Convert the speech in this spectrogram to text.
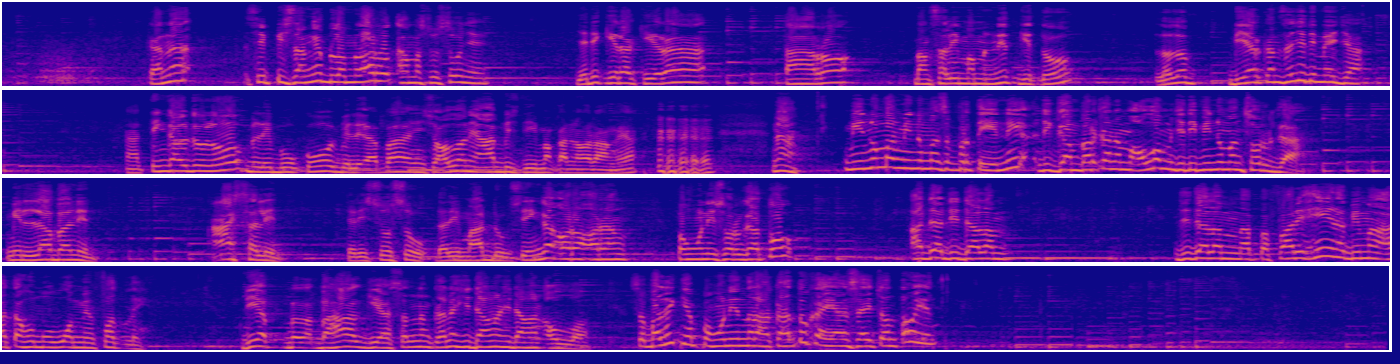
Karena si pisangnya belum larut sama susunya. Jadi kira-kira taruh bangsa 5 menit gitu, lalu biarkan saja di meja. Nah, tinggal dulu beli buku, beli apa, insya Allah nih habis dimakan orang ya. nah, minuman-minuman seperti ini digambarkan sama Allah menjadi minuman surga. Min labanin, asalin, dari susu, dari madu. Sehingga orang-orang penghuni surga tuh ada di dalam di dalam apa farihina bima atahumullah min fadlih. Dia bahagia, senang karena hidangan-hidangan Allah. Sebaliknya penghuni neraka itu kayak yang saya contohin.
